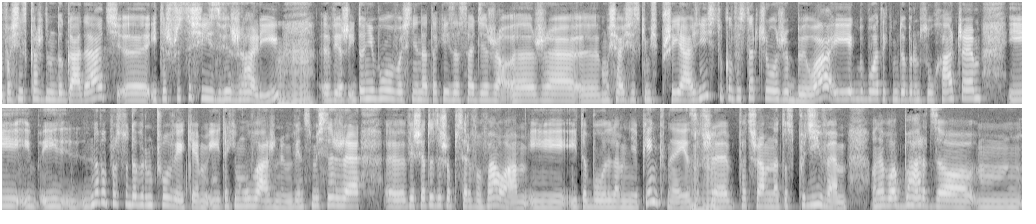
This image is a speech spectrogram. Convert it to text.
właśnie z każdym dogadać i też wszyscy się jej zwierzali, mhm. wiesz, i to nie było właśnie na takiej zasadzie, że, e, że e, musiała się z kimś przyjaźnić, tylko wystarczyło, że była i jakby była takim dobrym słuchaczem i, i, i no po prostu dobrym człowiekiem i takim uważnym, więc myślę, że e, wiesz, ja to też obserwowałam i, i to było dla mnie piękne. Ja mhm. zawsze patrzyłam na to z podziwem. Ona była bardzo mm,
